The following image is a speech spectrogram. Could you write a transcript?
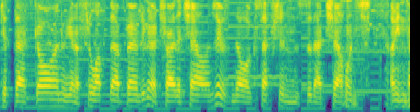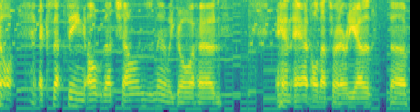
get that going. We're gonna fill up that bench. We're gonna try the challenge. There's no exceptions to that challenge. I mean, no accepting of that challenge. And then we go ahead and add. Oh, that's right. I already added the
